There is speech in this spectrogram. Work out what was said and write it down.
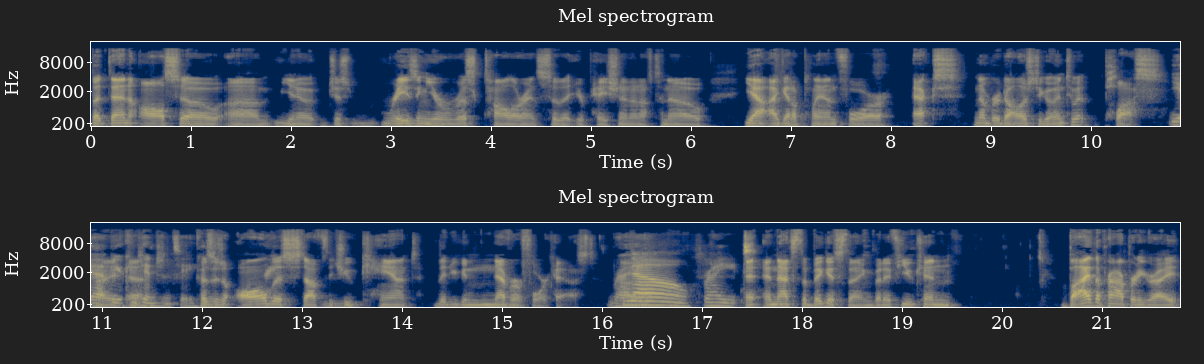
but then also um, you know just raising your risk tolerance so that you're patient enough to know yeah i got a plan for x number of dollars to go into it plus Yeah, right? your contingency. because there's all Right. this stuff that you can't that you can never forecast Right. No. Right. and, and that's the biggest thing but if you can buy the property right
